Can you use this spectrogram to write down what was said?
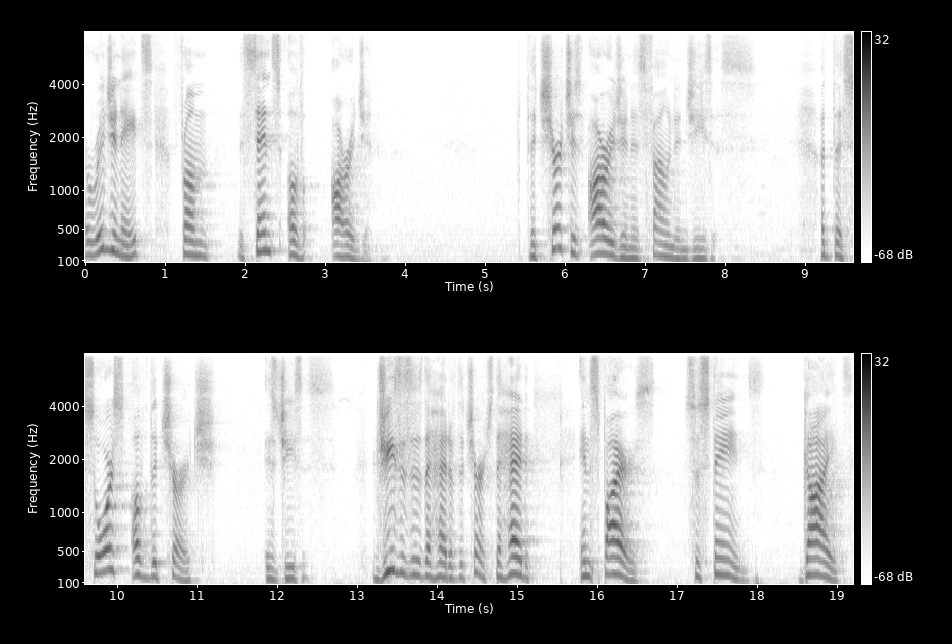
originates from the sense of origin. The church's origin is found in Jesus. The source of the church is Jesus. Jesus is the head of the church. The head inspires, sustains, guides,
